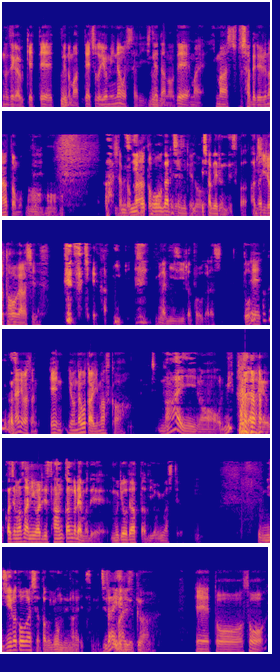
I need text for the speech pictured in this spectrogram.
なぜか受けてっていうのもあって、ちょっと読み直したりしてたので、まあ、今ちょっと喋れるなと思って、あ、喋ろう虹色かなと思うん唐辛ですけど喋るんですか？虹色唐辛子です。すげえ今、虹色唐辛子。どういうえなんですか何はさん、え、読んだことありますか？ないな。ぁ。俺、ミックだね、岡島さんに言われて3巻ぐらいまで無料であったんで読みましたよ。虹色唐辛子は多分読んでないですね。時代劇ですよ。えっ、と、そう。うん、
